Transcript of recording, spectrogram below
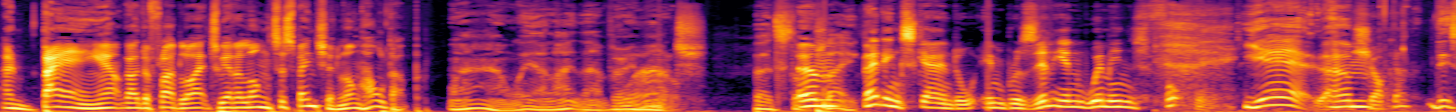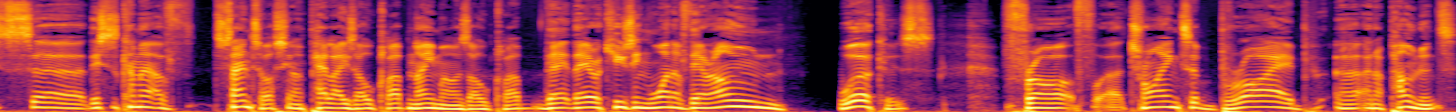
and bang out go the floodlights. We had a long suspension, long hold up. Wow, well, I like that very Wow. much. Birds stop Um, play. betting scandal in Brazilian women's football. Yeah, um, Shocker. This uh, this has come out of Santos, you know, Pele's old club, Neymar's old club. They're they're accusing one of their own workers for, for uh, trying to bribe uh, an opponent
